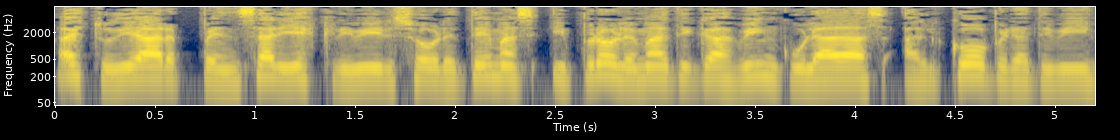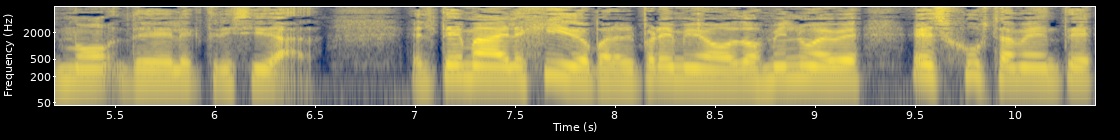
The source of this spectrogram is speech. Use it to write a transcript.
a estudiar, pensar y escribir sobre temas y problemáticas vinculadas al cooperativismo de electricidad. El tema elegido para el premio 2009 es justamente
